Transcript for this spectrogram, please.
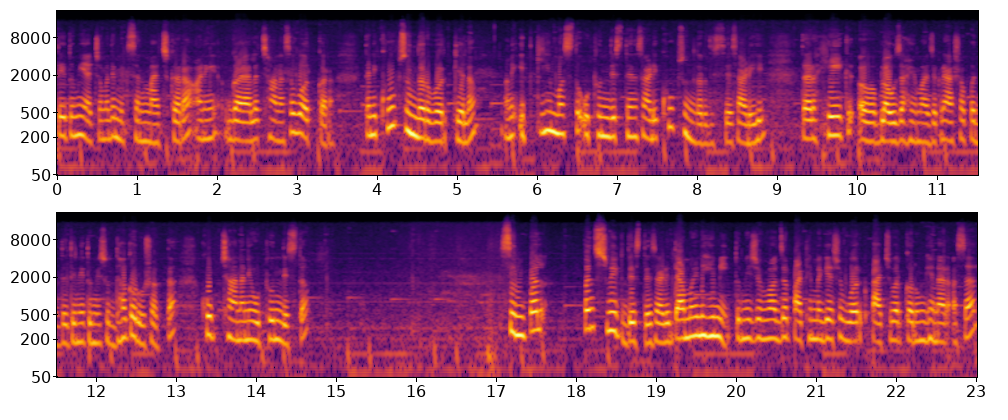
ते तुम्ही याच्यामध्ये मिक्स अँड मॅच करा आणि गळ्याला छान असं वर्क करा. त्यांनी खूप सुंदर वर्क केलं आणि इतकी मस्त उठून दिसते ना साडी खूप सुंदर दिसते साडी ही. तर हे एक ब्लाऊज आहे माझ्याकडे. अशा पद्धतीने तुम्ही सुद्धा करू शकता. खूप छान आणि उठून दिसतं. सिंपल पण स्वीट दिसते साडी त्यामुळे नेहमी तुम्ही जेव्हा जर पाठीमागे असे वर्क पॅच वर्क करून घेणार असाल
